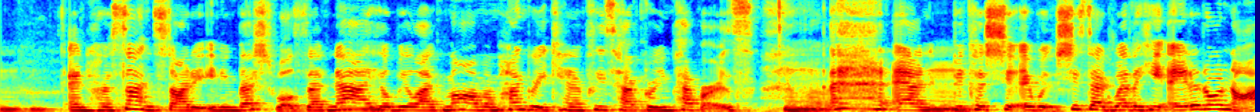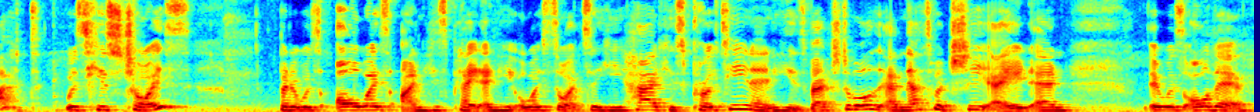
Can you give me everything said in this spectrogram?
Mm-hmm. and her son started eating vegetables that now mm. he'll be like mom i'm hungry. Can i please have green peppers? Mm-hmm. And mm. because she it was, she said whether he ate it or not was his choice but it was always on his plate. And he always saw it so he had his protein and his vegetables and that's what she ate and it was all there.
